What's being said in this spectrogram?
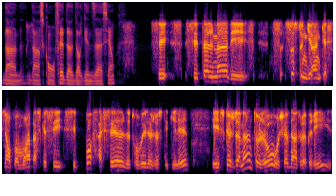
Dans, ce qu'on fait d'organisation? C'est tellement des. Ça, c'est une grande question pour moi parce que c'est pas facile de trouver le juste équilibre. Et ce que je demande toujours aux chefs d'entreprise,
